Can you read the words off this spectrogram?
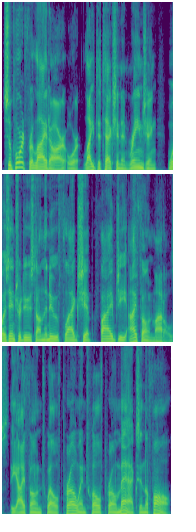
Support for LiDAR, or light detection and ranging, was introduced on the new flagship 5G iPhone models, the iPhone 12 Pro and 12 Pro Max, in the fall.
